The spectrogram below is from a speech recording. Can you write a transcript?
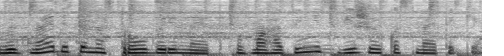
ви знайдете на Strawberry.net в магазині свіжої косметики.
